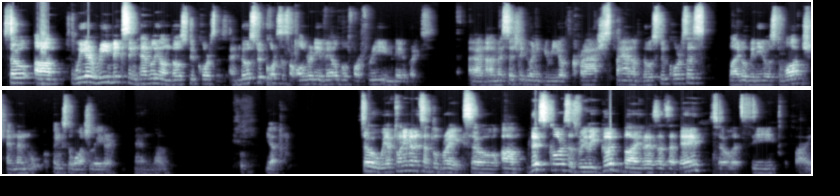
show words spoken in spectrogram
so um, we are remixing heavily on those two courses, and those two courses are already available for free in Databricks. And I'm essentially going to give you a crash span of those two courses, vital videos to watch, and then things to watch later. And um, yeah. So we have 20 minutes until break. So um, this course is really good by Reza Zadeh. So let's see if I,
